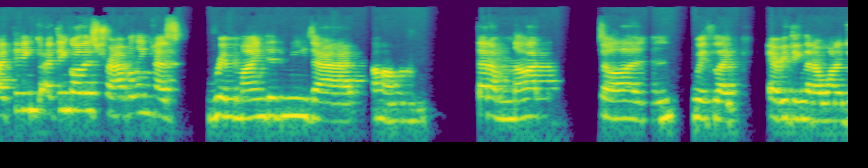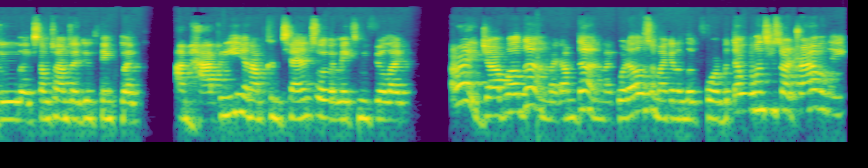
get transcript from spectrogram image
I think I think all this traveling has reminded me that um, that I'm not done with like everything that I want to do. Like sometimes I do think like I'm happy and I'm content, so it makes me feel like, all right, job well done. Like I'm done. Like what else am I going to look for? But then once you start traveling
